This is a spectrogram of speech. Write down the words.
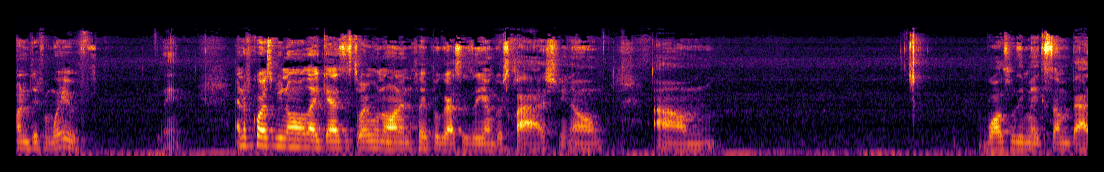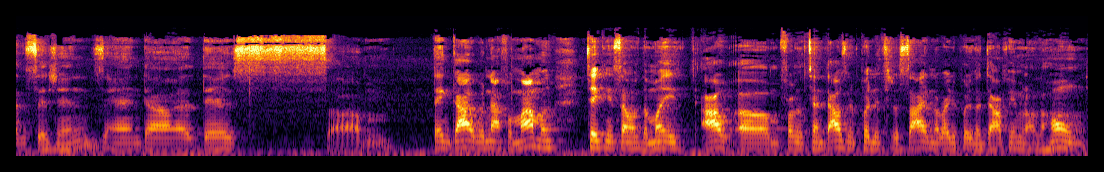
on a different wave. And of course, we know like as the story went on and the play progresses, the youngers clash. You know, um, Walter Lee makes some bad decisions, and uh, there's um, thank God we're not for mama taking some of the money out um, from the 10000 and putting it to the side and already putting a down payment on the home.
